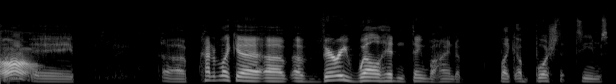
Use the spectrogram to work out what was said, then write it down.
Oh. a uh, kind of like a, a, a very well hidden thing behind a like a bush that seems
